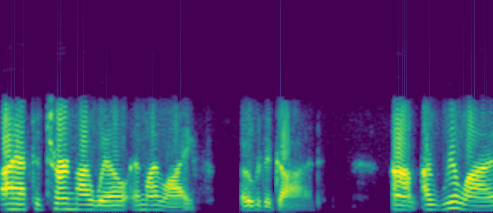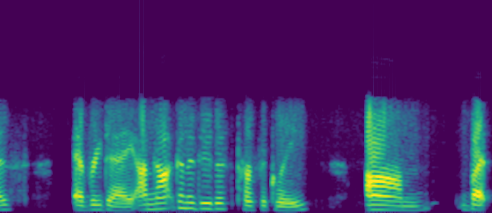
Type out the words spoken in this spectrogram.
I have to turn my will and my life over to God. Um, I realize every day I'm not going to do this perfectly, um, but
